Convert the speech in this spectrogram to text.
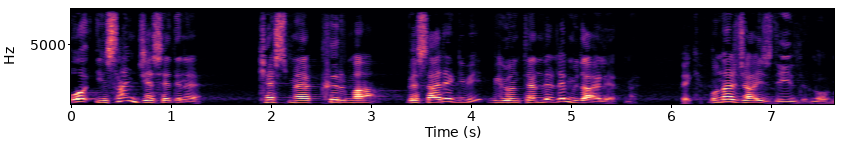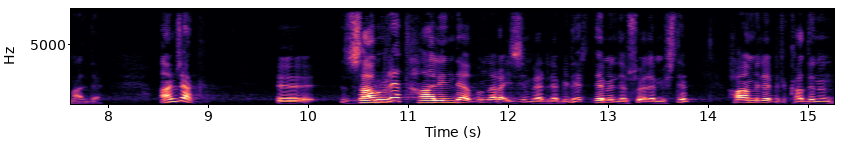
o insan cesedine kesme, kırma vesaire gibi bir yöntemlerle müdahale etme. Peki. Bunlar caiz değildir normalde. Ancak e, zaruret halinde bunlara izin verilebilir. Demin de söylemiştim. Hamile bir kadının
